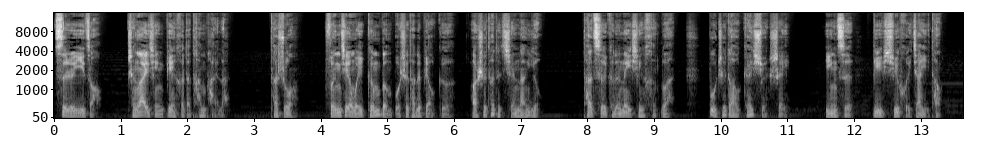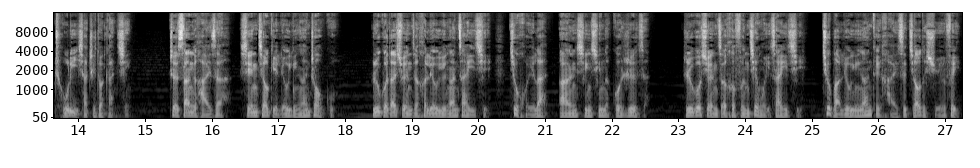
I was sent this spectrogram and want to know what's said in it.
次日一早，陈爱琴便和他摊牌了。他说：“冯建伟根本不是他的表哥，而是他的前男友。他此刻的内心很乱，不知道该选谁，因此。”必须回家一趟，处理一下这段感情。这三个孩子先交给刘云安照顾。如果他选择和刘云安在一起，就回来安安心心的过日子；如果选择和冯建伟在一起，就把刘云安给孩子交的学费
